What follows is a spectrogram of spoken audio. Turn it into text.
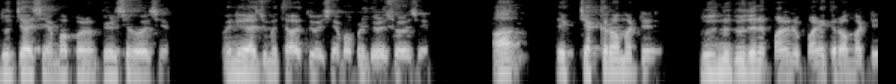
દૂધ જાય છે, એમાં પણ ભેળસેળ હોય છે. અન્ય રાજ્યોમાંથી થતી હોય છે, એમાં પણ ભેળસેળ હોય છે. આ એક ચેક કરવા માટે, દૂધનું દૂધ અને પાણીનું પાણી કરવા માટે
